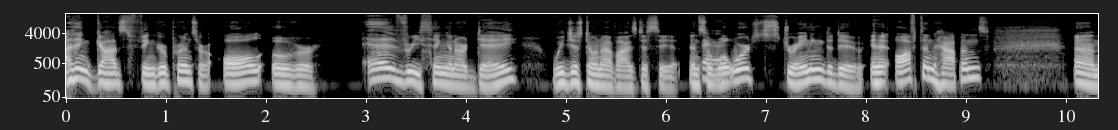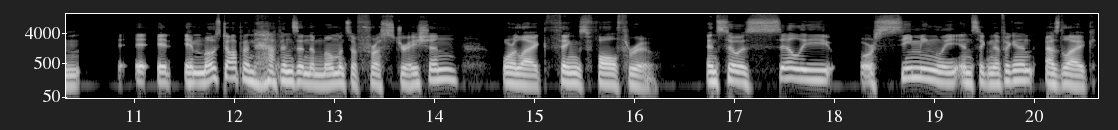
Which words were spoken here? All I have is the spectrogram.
I think God's fingerprints are all over everything in our day. We just don't have eyes to see it. And so what we're straining to do, and it often happens, um, it, it it most often happens in the moments of frustration or like things fall through. And so, as silly or seemingly insignificant as like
